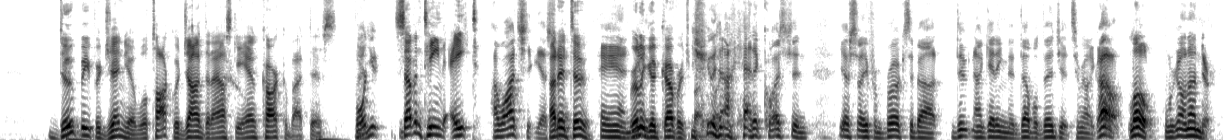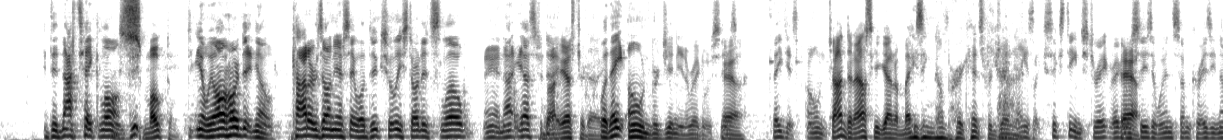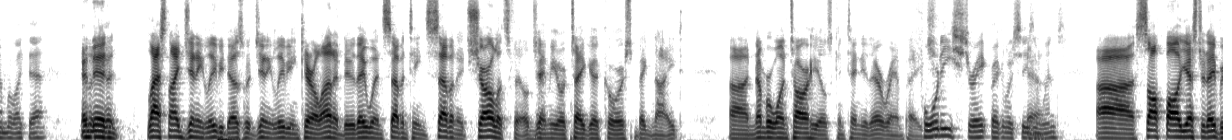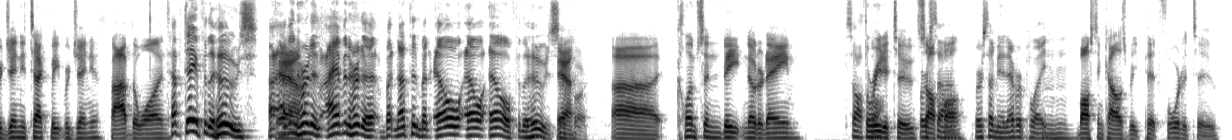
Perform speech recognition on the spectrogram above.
Duke beat Virginia. We'll talk with John Danowski and Kark about this. Four, 17-8. I watched it yesterday. I did too. And really you- good coverage, by the You and I had a question yesterday from Brooks about Duke not getting the double digits, and we're like, "Oh, low. We're going under." It did not take long. Duke- Smoked them. you know, we all heard that. You know, Cotter's on yesterday. Well, Duke's really started slow. Man, not yesterday. Not yesterday. Well, they owned Virginia in the regular season. Yeah. They just owned. John Danowski got an amazing number against Virginia. think it's like 16 straight regular Yeah. season wins, some crazy number like that. They And then good. last night, Jenny Levy does what Jenny Levy and Carolina do. They win 17 7 at Charlottesville. Jamie Ortega, of course, big night. Uh, number one Tar Heels continue their rampage. 40 straight regular season Yeah. wins. Uh, softball yesterday, Virginia Tech beat Virginia 5 to 1. Tough day for the Hoos. I Yeah. haven't heard of, I haven't heard of, but nothing but LLL for the Hoos so Yeah. far. Uh, Clemson beat Notre Dame Softball. 3 to 2. First softball. Time, first time he had ever played. Mhm. Boston College beat Pitt 4 to 2.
